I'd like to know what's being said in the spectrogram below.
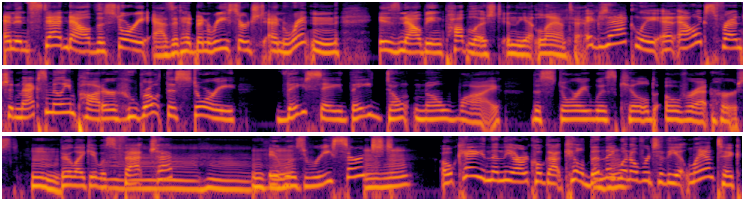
And instead, now the story, as it had been researched and written, is now being published in the Atlantic. Exactly. And Alex French and Maximilian Potter, who wrote this story, they say they don't know why the story was killed over at Hearst. They're like, it was fact checked, it was researched. Okay, and then the article got killed. Then they mm-hmm. went over to the Atlantic.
